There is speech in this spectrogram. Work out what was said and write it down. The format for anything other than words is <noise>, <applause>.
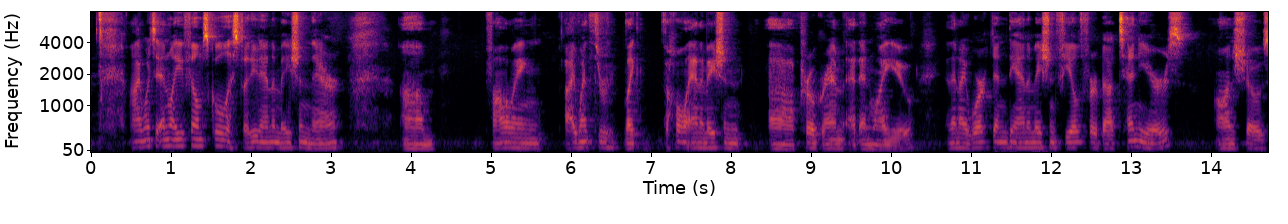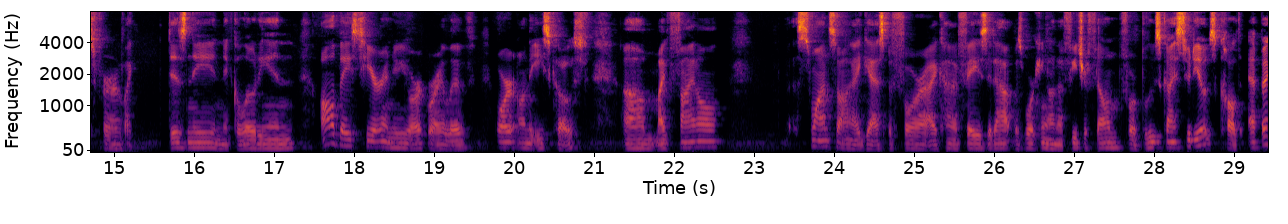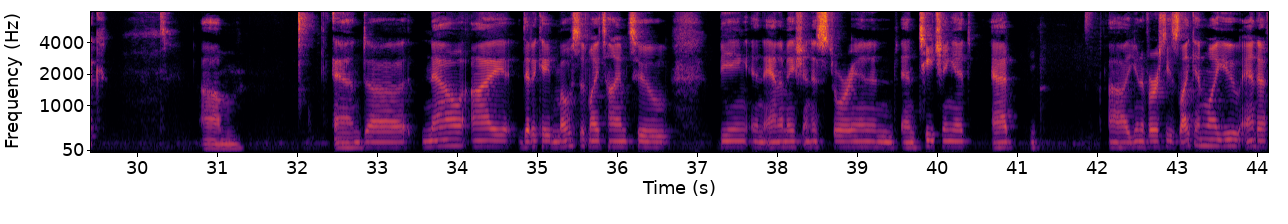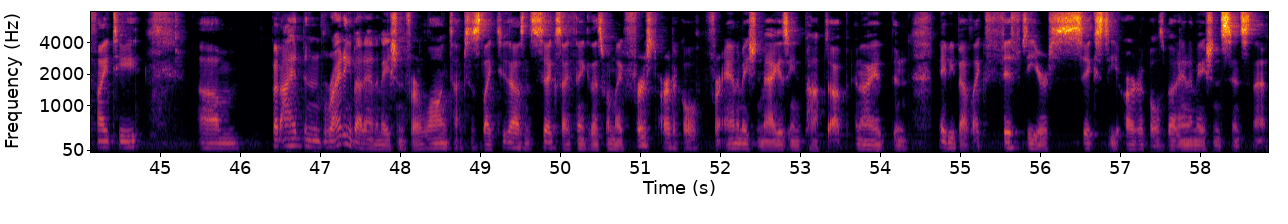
I went to NYU Film School. I studied animation there. Um, following, I went through like the whole animation uh, program at NYU. And then I worked in the animation field for about 10 years on shows for like Disney and Nickelodeon, all based here in New York, where I live, or on the East Coast. Um, my final swan song, I guess, before I kind of phased it out, was working on a feature film for Blue Sky Studios called Epic. Um, and uh, now I dedicate most of my time to being an animation historian and, and teaching it at uh, universities like NYU and FIT. Um, but I had been writing about animation for a long time, since like 2006, I think. That's when my first article for Animation Magazine popped up. And I had been maybe about like 50 or 60 articles about animation since then.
